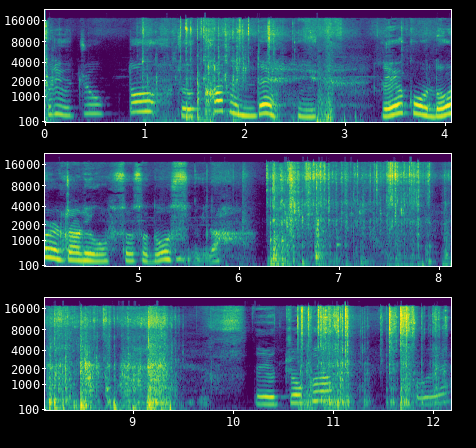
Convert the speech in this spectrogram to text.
그리고 이쪽도 저 카드인데 이 레고 넣을 자리가 없어서 넣었습니다. 네, 이쪽은 왜?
